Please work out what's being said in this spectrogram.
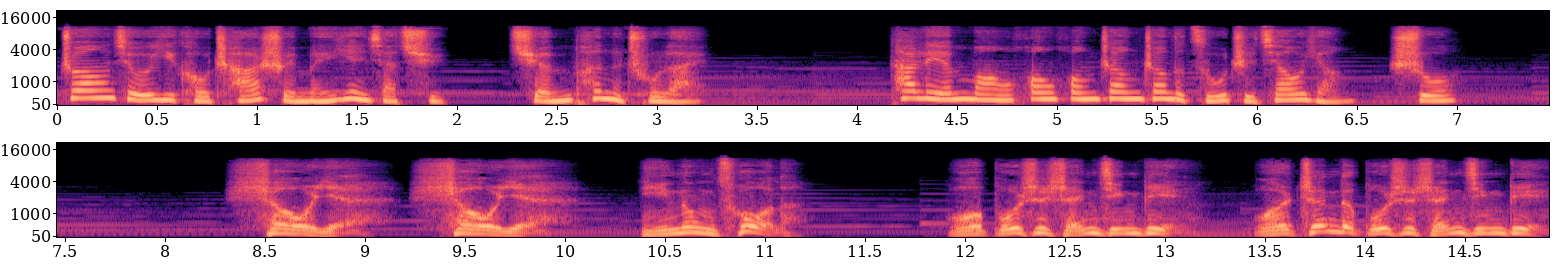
庄九一口茶水没咽下去，全喷了出来。他连忙慌慌张张的阻止骄阳，说：“少爷，少爷，你弄错了，我不是神经病，我真的不是神经病。”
